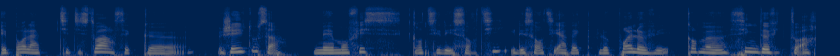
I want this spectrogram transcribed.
Et pour la petite histoire, c'est que j'ai eu tout ça. Mais mon fils, quand il est sorti, il est sorti avec le poing levé comme un signe de victoire.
